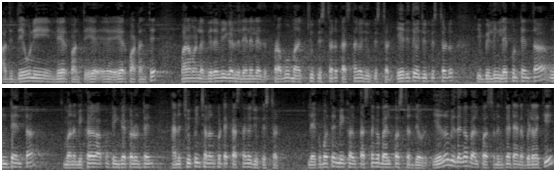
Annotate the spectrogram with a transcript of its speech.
అది దేవుని నేర్ప అంతే ఏ- ఏర్పాటు అంతే. మనం అట్లా విరవీగడిది లేనేలేదు. ప్రభు మనకు చూపిస్తాడు ఖచ్చితంగా చూపిస్తాడు. ఏ రీతిగా చూపిస్తాడు? ఈ బిల్డింగ్ లేకుంటే ఎంత? ఉంటే ఎంత? మనం ఇక్కడ కాకుంటే ఇంకెక్కడ ఉంటే? ఆయన చూపించాలనుకుంటే ఖచ్చితంగా చూపిస్తాడు. లేకపోతే మీకు అది ఖచ్చితంగా బయలుపరుస్తాడు దేవుడు. ఏదో విధంగా బయలుపరుస్తాడు. ఎందుకంటే ఆయన బిడ్డలకి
